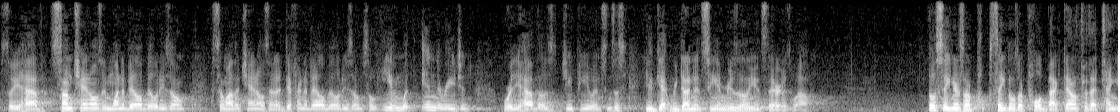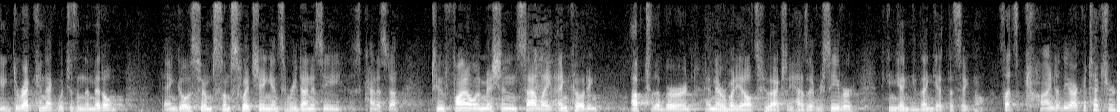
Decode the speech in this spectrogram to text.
So you have some channels in one availability zone, some other channels in a different availability zone. So even within the region where you have those GPU instances, you get redundancy and resilience there as well. Those signals are, signals are pulled back down through that 10 gig direct connect, which is in the middle, and goes from some switching and some redundancy kind of stuff to final emission satellite encoding up to the bird and everybody else who actually has a receiver can then get the signal. So that's kind of the architecture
